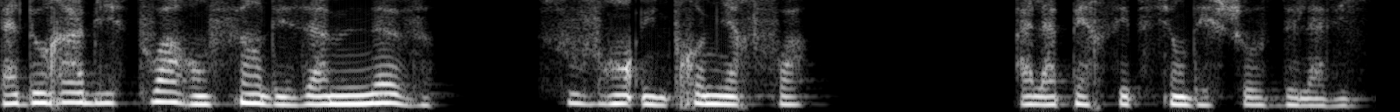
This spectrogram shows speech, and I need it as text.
l'adorable histoire enfin des âmes neuves s'ouvrant une première fois à la perception des choses de la vie.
